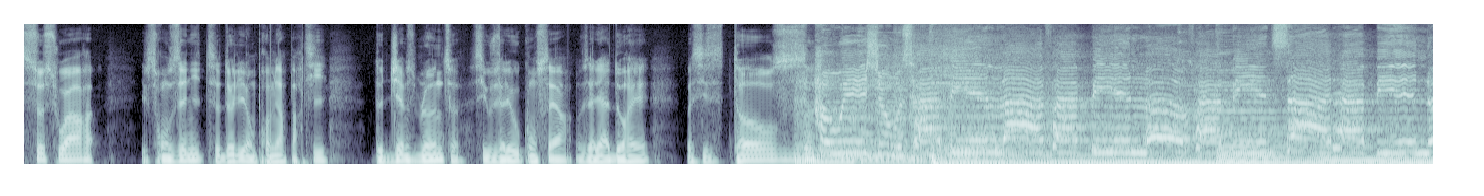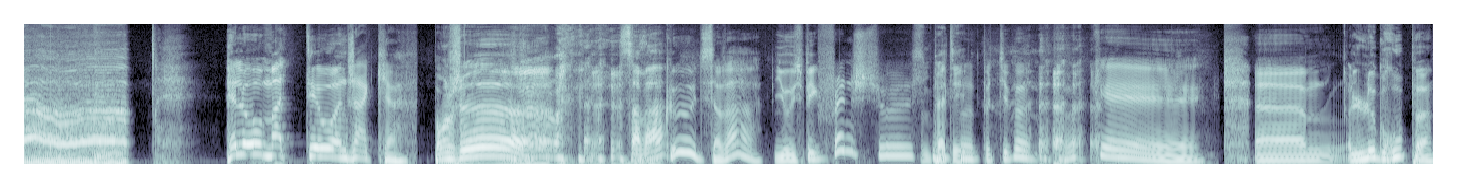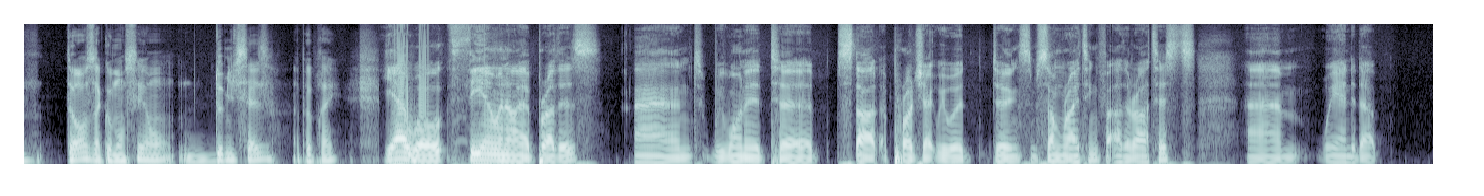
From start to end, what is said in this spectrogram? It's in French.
Ce soir, ils seront Zénith de Lille en première partie de James Blunt. Si vous allez au concert, vous allez adorer. Voici Stores. I wish I was happy in life, happy in love, happy inside, happy in love. Hello Matteo and Jack. Bonjour Ça va? Good, ça va. You speak French euh, Un petit. Un petit peu. Ok. Euh, le groupe Stores a commencé en 2016 à peu près. Yeah, well, Theo and I are brothers, and we wanted to start a project. We were doing some songwriting for other artists. Um, we ended up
